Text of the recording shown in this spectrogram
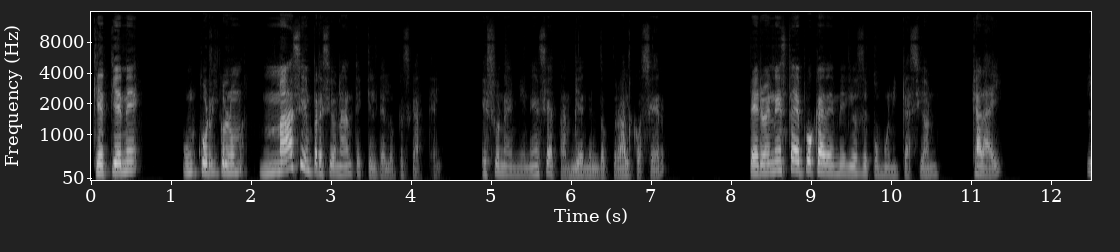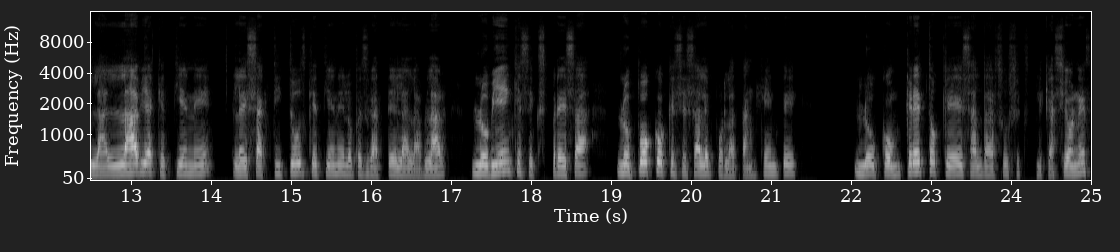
que tiene un currículum más impresionante que el de López Gatel. Es una eminencia también el doctor Alcocer. Pero en esta época de medios de comunicación, caray, la labia que tiene, la exactitud que tiene López Gatel al hablar, lo bien que se expresa, lo poco que se sale por la tangente, lo concreto que es al dar sus explicaciones.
